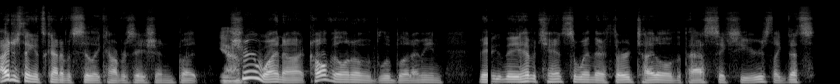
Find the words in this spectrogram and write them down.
I just think it's kind of a silly conversation, but Yeah. sure, why not? Call Villanova blue blood. I mean, they they have a chance to win their third title of the past six years. Like that's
